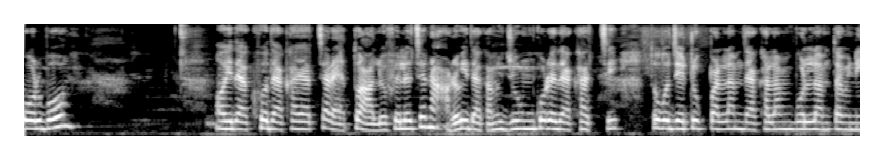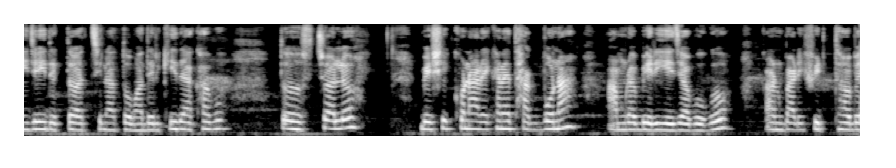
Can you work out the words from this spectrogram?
করব? ওই দেখো, দেখা যাচ্ছে আর এত আলো ফেলেছে না? আরোই দেখ, আমি জুম করে দেখাচ্ছি। তবু যেটুক পারলাম দেখালাম, বললাম তো আমি নিজেই দেখতে পাচ্ছি না, তোমাদের কি দেখাবো? তো চলো বেশিক্ষণ আর এখানে থাকব না, আমরা বেরিয়ে যাব গো, কারণ বাড়ি ফিরতে হবে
